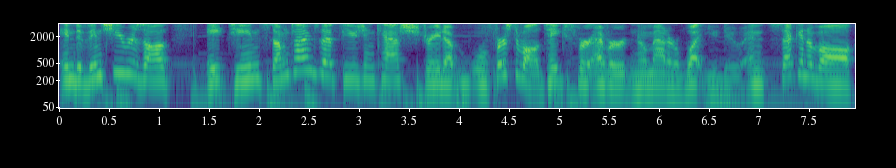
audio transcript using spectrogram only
In DaVinci Resolve 18, sometimes that fusion cache straight up, well, first of all, it takes forever no matter what you do. And second of all,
